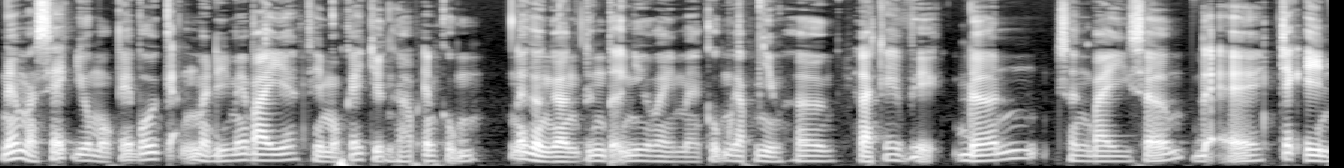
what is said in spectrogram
nếu mà xét vô một cái bối cảnh mà đi máy bay á, thì một cái trường hợp em cũng nó gần gần tương tự như vậy mà cũng gặp nhiều hơn là cái việc đến sân bay sớm để check in.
